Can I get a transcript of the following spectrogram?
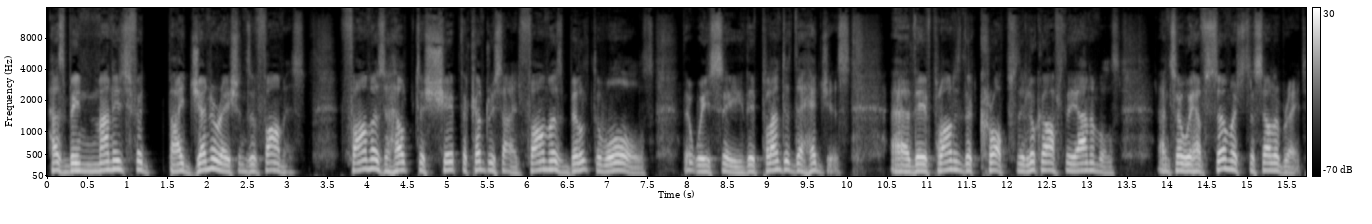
has been managed for by generations of farmers. Farmers helped to shape the countryside. Farmers built the walls that we see. They planted the hedges. Uh, they've planted the crops. They look after the animals. And so we have so much to celebrate.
